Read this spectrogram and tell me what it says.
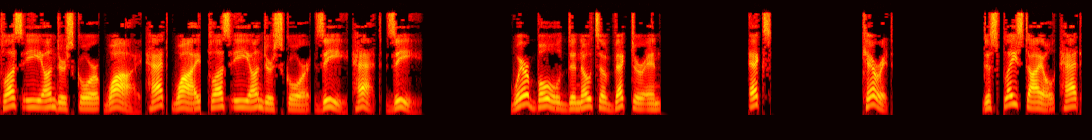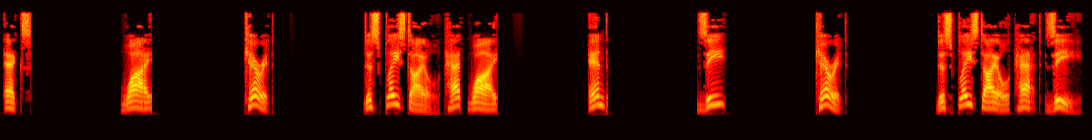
plus e underscore y hat y plus e underscore z hat z, where bold denotes a vector and x caret display style hat x y caret display style hat y and z caret display style hat z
